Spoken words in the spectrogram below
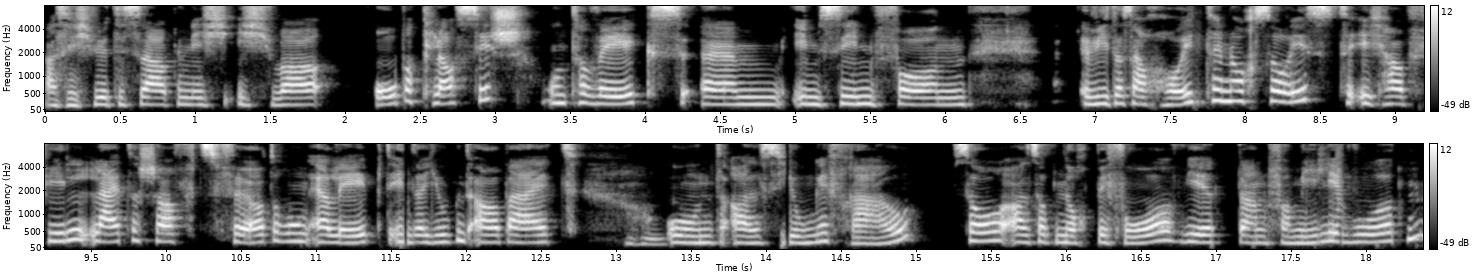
Also ich würde sagen, ich, ich war oberklassisch unterwegs ähm, im Sinn von wie das auch heute noch so ist. Ich habe viel Leiterschaftsförderung erlebt in der Jugendarbeit mhm. und als junge Frau, so, also noch bevor wir dann Familie wurden.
